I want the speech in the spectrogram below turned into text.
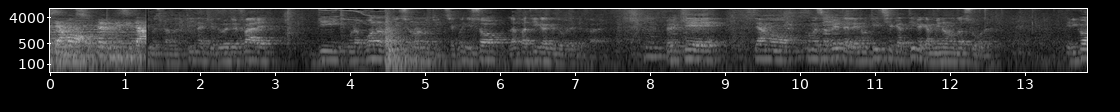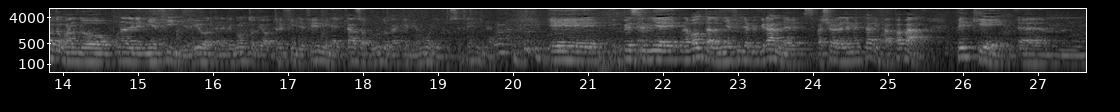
Stiamo per visitare. Questa mattina che dovete fare di una buona notizia una notizia, quindi so la fatica che dovrete fare. Perché stiamo, come sapete, le notizie cattive camminano da sole mi ricordo quando una delle mie figlie, io tenete conto che ho tre figlie femmine, il caso ha voluto che anche mia moglie fosse femmina, e mie, una volta la mia figlia più grande faceva le elementari fa papà perché, ehm,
